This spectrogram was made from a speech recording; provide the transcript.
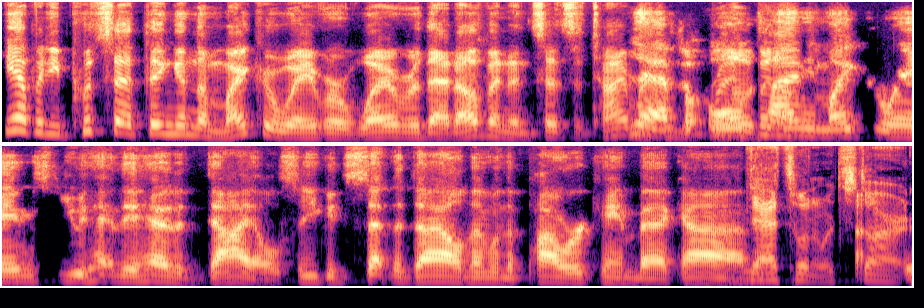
Yeah, but he puts that thing in the microwave or whatever that oven and sets a timer. Yeah, to but blow old timey microwaves, you had they had a dial, so you could set the dial. Then when the power came back on, That's when it would start.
